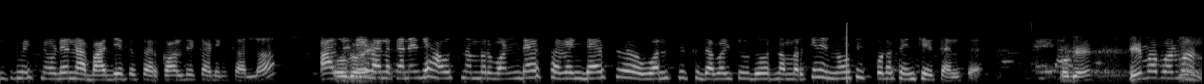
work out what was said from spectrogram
ఇంటిమేషన్ ఇవ్వడే నా బాధ్యత సార్ కాల్ రికార్డింగ్ కాల్లో. ఆల్రెడీ. వాళ్ళకి అనేది house number one dash seven dash one six double two door నంబర్కి నేను నోటీస్ కూడా సెండ్ చేశాను సార్. ఓకే. ఏం బాబు హనుమాన్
